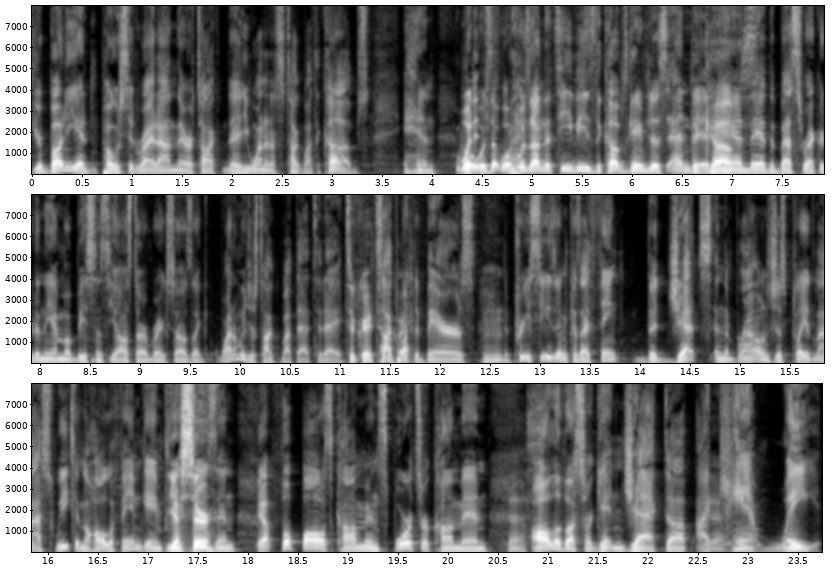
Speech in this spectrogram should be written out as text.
your buddy had posted right on there talk that he wanted us to talk about the Cubs. And what, What- was what was on the TVs? The Cubs game just ended, and they had the best record in the MLB since the All Star break. So I was like, why don't we just talk about that today? It's a great Talk topic. Mm-hmm. about the Bears, the preseason, because I think the Jets and the Browns just played last week in the Hall of Fame game. Preseason. Yes, sir. Yep. Football's coming, sports are coming. Yes. All of us are getting jacked up. I Yeah. can't wait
